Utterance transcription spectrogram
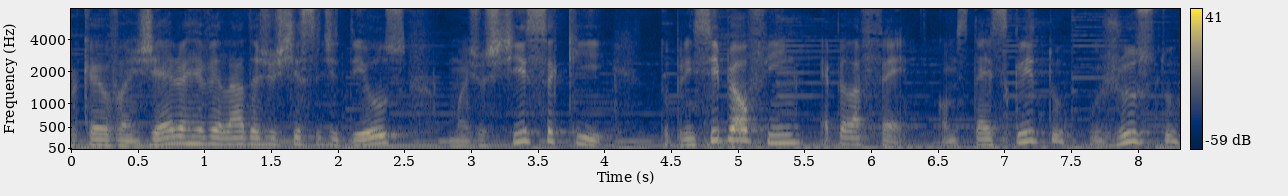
porque o Evangelho é revelado a justiça de Deus, uma justiça que, do princípio ao fim, é pela fé. Como está escrito, o justo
